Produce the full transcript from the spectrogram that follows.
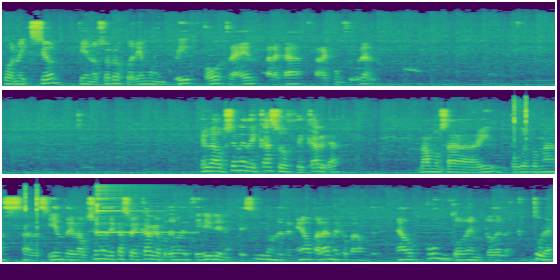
conexión que nosotros podríamos incluir o traer para acá para configurarlo. En las opciones de casos de carga, vamos a ir un poco más a la siguiente. En las opciones de caso de carga podemos definir en específico un determinado parámetro para un determinado punto dentro de la estructura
